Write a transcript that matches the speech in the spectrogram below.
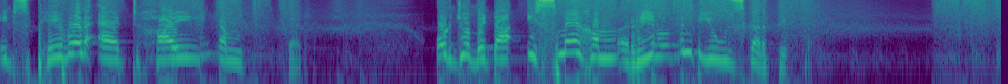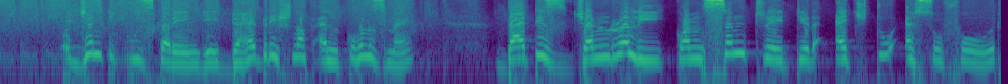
It's favour at high temperature और जो बेटा इसमें हम रिएजेंट यूज़ करते हैं एजेंट यूज़ करेंगे डिहाइड्रेशन ऑफ़ एल्कोहल्स में that is generally concentrated H2SO4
